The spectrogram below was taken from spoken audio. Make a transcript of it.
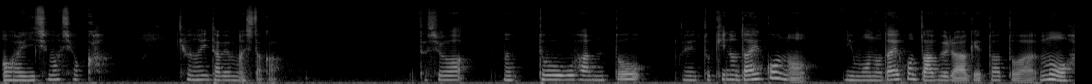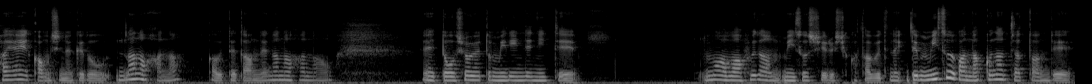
あ終わりにしましょうか。今日何食べましたか？私は納豆ご飯と,、えーと、昨日大根の煮物大根と油揚げとあとはもう早いかもしれないけど菜の花が売ってたんで菜の花を、えーと、お醤油とみりんで煮てまあまあ普段味噌汁しか食べてない。で味噌がなくなっちゃったんで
